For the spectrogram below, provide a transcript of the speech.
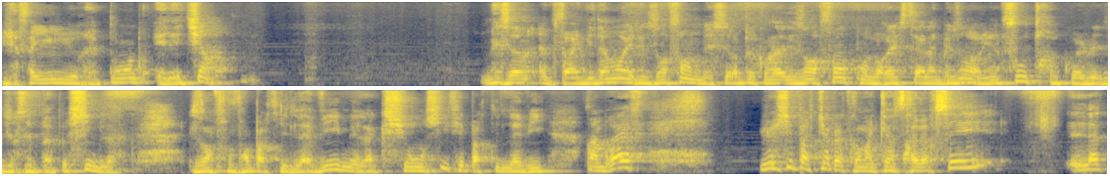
J'ai failli lui répondre, et les tiens mais enfin, évidemment, il y a des enfants, mais c'est pas parce qu'on a des enfants qu'on va rester à la maison à rien foutre, quoi. Je veux dire, c'est pas possible. Les enfants font partie de la vie, mais l'action aussi fait partie de la vie. Enfin, bref. Je suis parti en 95 traversée. La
